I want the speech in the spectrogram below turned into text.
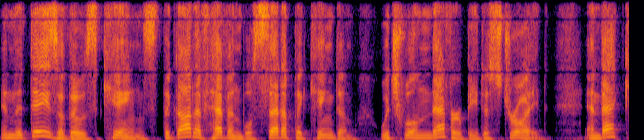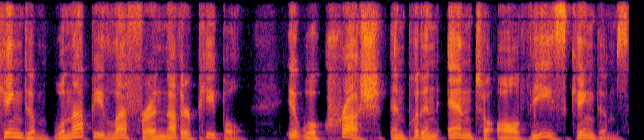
In the days of those kings, the God of heaven will set up a kingdom which will never be destroyed, and that kingdom will not be left for another people. It will crush and put an end to all these kingdoms,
